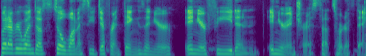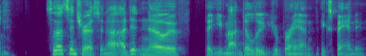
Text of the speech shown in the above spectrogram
But everyone does still want to see different things in your in your feed and in your interests, that sort of thing. So that's interesting. I, I didn't know if that you might dilute your brand expanding.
